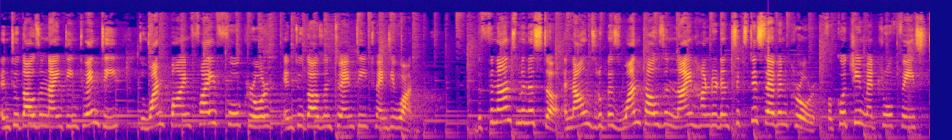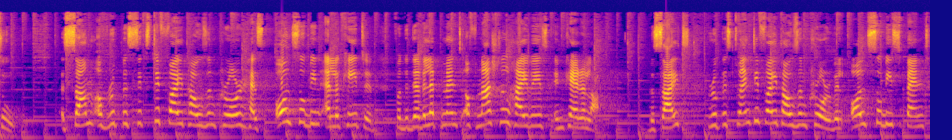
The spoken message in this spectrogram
in 2019-20 to 1.54 crore in 2020-21. The finance minister announced rupees 1967 crore for Kochi Metro Phase 2. A sum of rupees 65,000 crore has also been allocated for the development of national highways in Kerala. Besides, rupees 25,000 crore will also be spent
